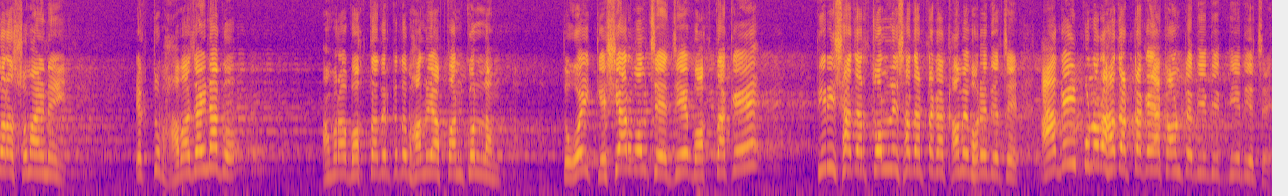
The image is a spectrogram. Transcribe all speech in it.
করার সময় নেই। একটু ভাবা যায় না গো? আমরা বক্তাদেরকে তো ভালোই আপ্যায়ন করলাম। তো ওই কেশিয়ার বলছে যে বক্তাকে তিরিশ হাজার, চল্লিশ হাজার টাকা খামে ভরে দিয়েছে। আগেই পনেরো হাজার টাকা অ্যাকাউন্টে দিয়ে দিয়ে- দিয়ে দিয়েছে।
